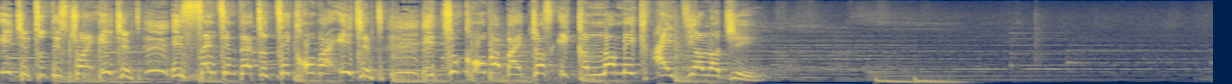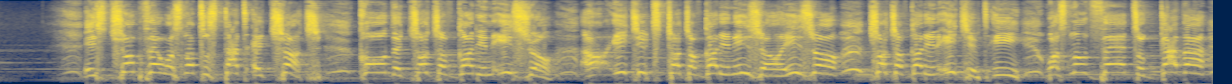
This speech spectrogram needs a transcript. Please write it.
Egypt to destroy Egypt, He sent him there to take over Egypt. He took over by just economic ideology. His job there was not to start a church called the Church of God in Israel, or Egypt Church of God in Israel, Israel Church of God in Egypt. He was not there to gather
